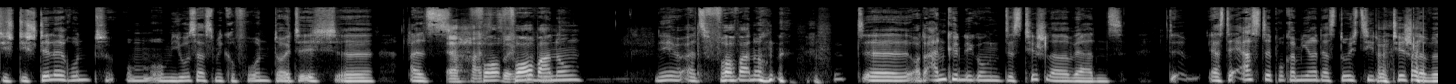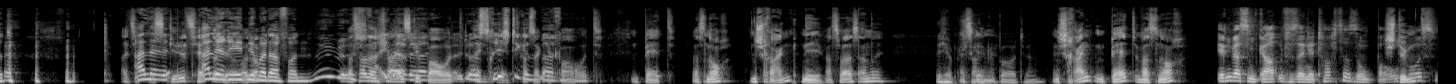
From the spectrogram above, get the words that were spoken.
Die, die Stille rund um, um Josas Mikrofon deute ich äh, als Vor, Vorwarnung, nee, als Vorwarnung äh, oder Ankündigung des Tischlerwerdens. Er ist der erste Programmierer, der es durchzieht und Tischler wird. Also Alle, alle er ja, reden oder? immer davon. "Hey, wir Was hat er Scheiß werden, gebaut? Du hast Ein Richtiges Bett hat er machen. gebaut. Ein Bett. Was noch? Ein Schrank? Nee, was war das andere? Ich habe einen Schrank gebaut, ja. Ein Schrank, ein Bett, was noch? Irgendwas im Garten für seine Tochter, so ein Baumhaus.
